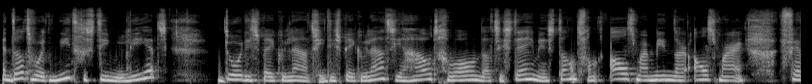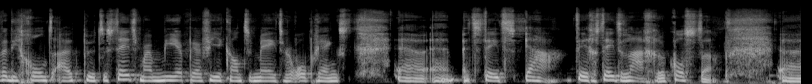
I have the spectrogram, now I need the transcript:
En dat wordt niet gestimuleerd door die speculatie. Die speculatie houdt gewoon dat systeem in stand van alsmaar minder, alsmaar verder die grond uitputten, steeds maar meer per vierkante meter opbrengst. Uh, het steeds, ja, tegen steeds lagere kosten. Uh,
